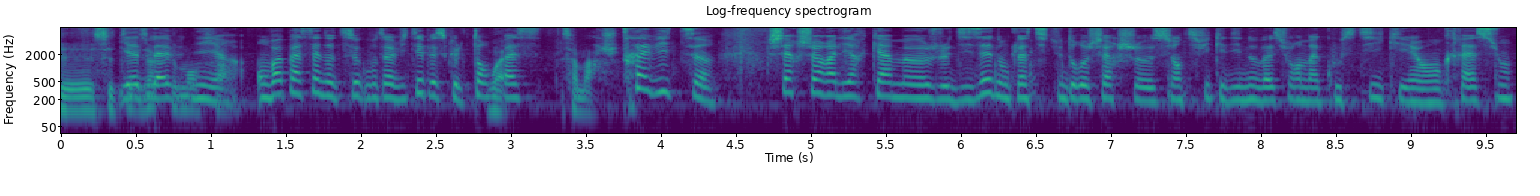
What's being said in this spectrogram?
Il y a de l'avenir. On va passer à notre second invité parce que le temps passe ça marche. très vite. Chercheur à l'IRCAM, je le disais, donc l'Institut de recherche scientifique et d'innovation en acoustique et en création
